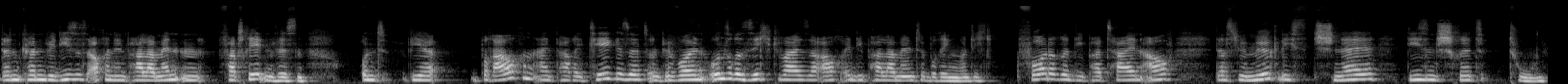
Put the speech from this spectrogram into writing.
dann können wir dieses auch in den Parlamenten vertreten wissen. Und wir brauchen ein Paritätgesetz und wir wollen unsere Sichtweise auch in die Parlamente bringen. Und ich fordere die Parteien auf, dass wir möglichst schnell diesen Schritt tun.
